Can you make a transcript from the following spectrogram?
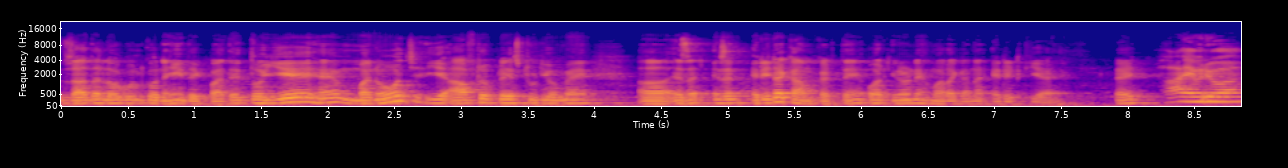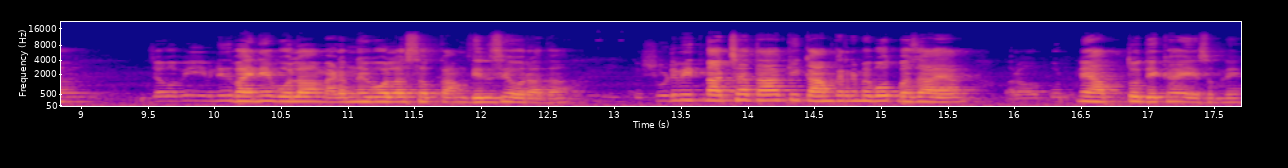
ज़्यादा लोग उनको नहीं देख पाते। तो ये हैं मनोज ये आफ्टर प्ले स्टूडियो में एज एन एडिटर काम करते हैं और इन्होंने हमारा गाना एडिट किया है राइट हाय एवरीवन जब अभी विनीत भाई ने बोला मैडम ने बोला सब काम दिल से हो रहा था तो शूट भी इतना अच्छा था कि काम करने में बहुत मज़ा आया और आउटपुट ने आप तो देखा है ये सबने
